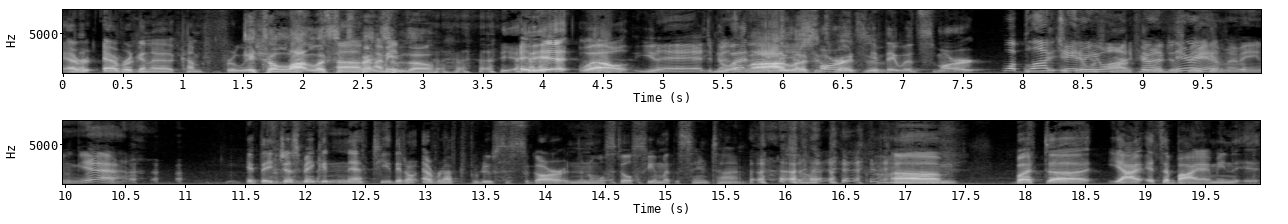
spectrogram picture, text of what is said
ever ever gonna come to fruition. It's a lot less Um, expensive, I mean, though. It is. Well, you, Eh, it you know depends what? on- If Lot they less smart, expensive. If they would smart. What blockchain are were you on? If you're they on would just make it- Ethereum, I mean, yeah. if they just make it an NFT, they don't ever have to produce a cigar, and then we'll still see them at the same time. So, um, but uh, yeah, it's a buy. I mean, it,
